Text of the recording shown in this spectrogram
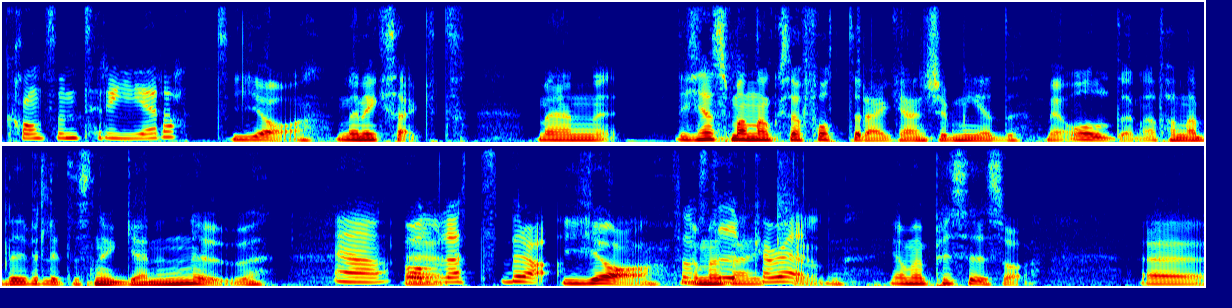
koncentrerat. ja, men exakt. Men det känns som han också har fått det där kanske med, med åldern, att han har blivit lite snyggare nu. Ja, Eh, åldrats bra. Ja, Som ja men Steve Carell. Ja men precis så. Eh,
